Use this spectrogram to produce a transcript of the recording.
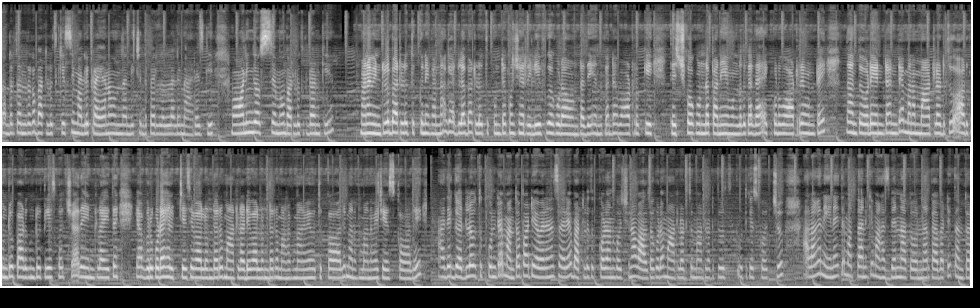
తొందర తొందరగా బట్టలు ఉతికేసి మళ్ళీ ప్రయాణం ఉందండి చిన్నపిల్లలు మ్యారేజ్కి మార్నింగ్ వస్తేమో బట్టలు ఉతకడానికి के మనం ఇంట్లో బట్టలు ఉతుక్కునే కన్నా గడ్డలో బట్టలు ఉతుక్కుంటే కొంచెం రిలీఫ్గా కూడా ఉంటుంది. ఎందుకంటే వాటర్కి తెచ్చుకోకుండా పని ఏమి ఉండదు కదా. ఎక్కువ వాటరే ఉంటాయి. దాంతో ఏంటంటే మనం మాట్లాడుతూ ఆడుకుంటూ పాడుకుంటూ తీసుకొచ్చు అదే ఇంట్లో అయితే ఎవరు కూడా హెల్ప్ చేసే వాళ్ళు ఉండరు మాట్లాడే వాళ్ళు ఉండరు. మనకు మనమే ఉతుక్కోవాలి మనకు మనమే చేసుకోవాలి. అదే గడ్డలో ఉతుక్కుంటే మనతో పాటు ఎవరైనా సరే బట్టలు ఉతుక్కోవడానికి వచ్చినా వాళ్ళతో కూడా మాట్లాడుతూ మాట్లాడుతూ ఉతికేసుకోవచ్చు. అలాగే నేనైతే మొత్తానికి మా హస్బెండ్ నాతో ఉన్నారు కాబట్టి తనతో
